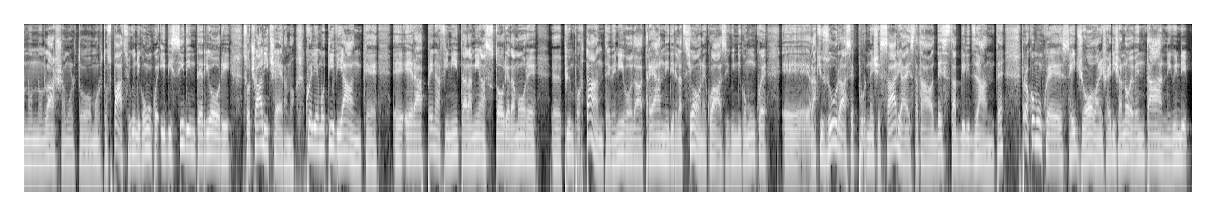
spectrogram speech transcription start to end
non, non lascia molto, molto, spazio, quindi comunque i dissidi interiori sociali c'erano, quelli emotivi anche, eh, era appena finita la mia storia d'amore eh, più importante, venivo da tre anni di relazione quasi, quindi comunque eh, la chiusura seppur necessaria è stata destabilizzata tranquillizzante, però comunque sei giovane, cioè 19-20 anni, quindi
